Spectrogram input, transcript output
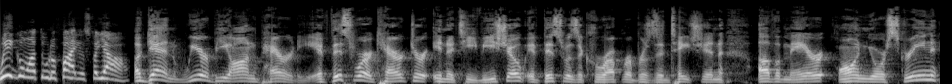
We going through the fires for y'all. Again, we are beyond parody. If this were a character in a TV show, if this was a corrupt representation of a mayor on your screen,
